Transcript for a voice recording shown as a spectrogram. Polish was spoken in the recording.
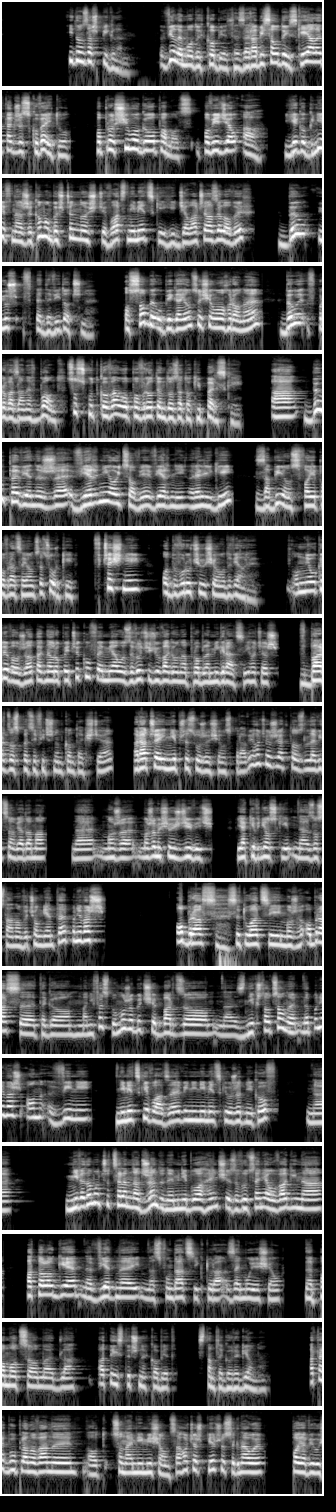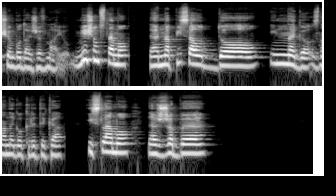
Idą za szpiglem. Wiele młodych kobiet z Arabii Saudyjskiej, ale także z Kuwejtu, poprosiło go o pomoc. Powiedział A. Jego gniew na rzekomą bezczynność władz niemieckich i działaczy azylowych był już wtedy widoczny. Osoby ubiegające się o ochronę były wprowadzane w błąd, co skutkowało powrotem do Zatoki Perskiej. A był pewien, że wierni ojcowie, wierni religii, zabiją swoje powracające córki. Wcześniej odwrócił się od wiary. On nie ukrywał, że atak na Europejczyków miał zwrócić uwagę na problem migracji, chociaż w bardzo specyficznym kontekście. Raczej nie przysłuży się sprawie, chociaż jak to z lewicą wiadomo, e, może, możemy się zdziwić, jakie wnioski e, zostaną wyciągnięte, ponieważ obraz sytuacji, może obraz e, tego manifestu może być bardzo zniekształcony, ponieważ on wini niemieckie władze, wini niemieckich urzędników. Nie wiadomo, czy celem nadrzędnym nie była chęć zwrócenia uwagi na patologię w jednej z fundacji, która zajmuje się e, pomocą e, dla ateistycznych kobiet z tamtego regionu. Atak był planowany od co najmniej miesiąca, chociaż pierwsze sygnały pojawiły się bodajże w maju. Miesiąc temu e, napisał do innego znanego krytyka islamu, żeby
